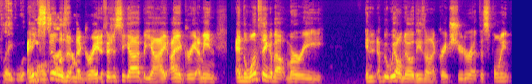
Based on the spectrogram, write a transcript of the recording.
played with and he still isn't a great efficiency guy. But yeah, I, I agree. I mean, and the one thing about Murray, and I mean, we all know that he's not a great shooter at this point.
